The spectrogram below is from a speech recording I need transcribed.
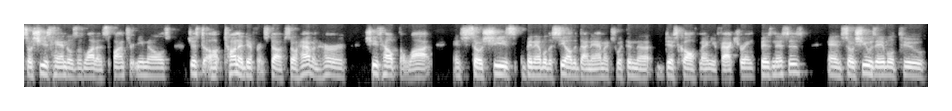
So she just handles a lot of sponsor emails, just a ton of different stuff. So having her, she's helped a lot. And so she's been able to see all the dynamics within the disc golf manufacturing businesses. And so she was able to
